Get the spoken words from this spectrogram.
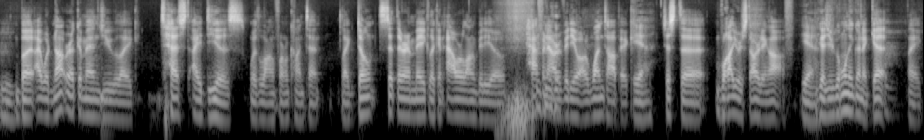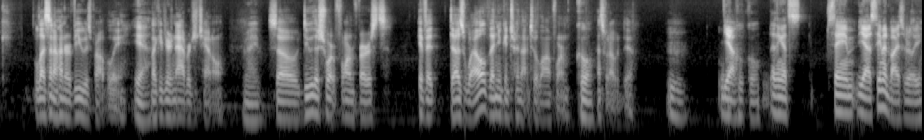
but i would not recommend you like test ideas with long form content like don't sit there and make like an hour long video half an hour video on one topic Yeah. just to, while you're starting off Yeah. because you're only going to get like less than 100 views probably Yeah. like if you're an average channel Right. so do the short form first. If it does well, then you can turn that into a long form. Cool. That's what I would do. Mm-hmm. Yeah. Cool. Cool. I think that's same. Yeah, same advice really.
